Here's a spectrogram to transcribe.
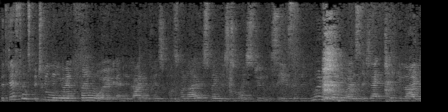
The difference between the UN framework and the guiding principles, when I explain this to my students, is that the UN framework is actually like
